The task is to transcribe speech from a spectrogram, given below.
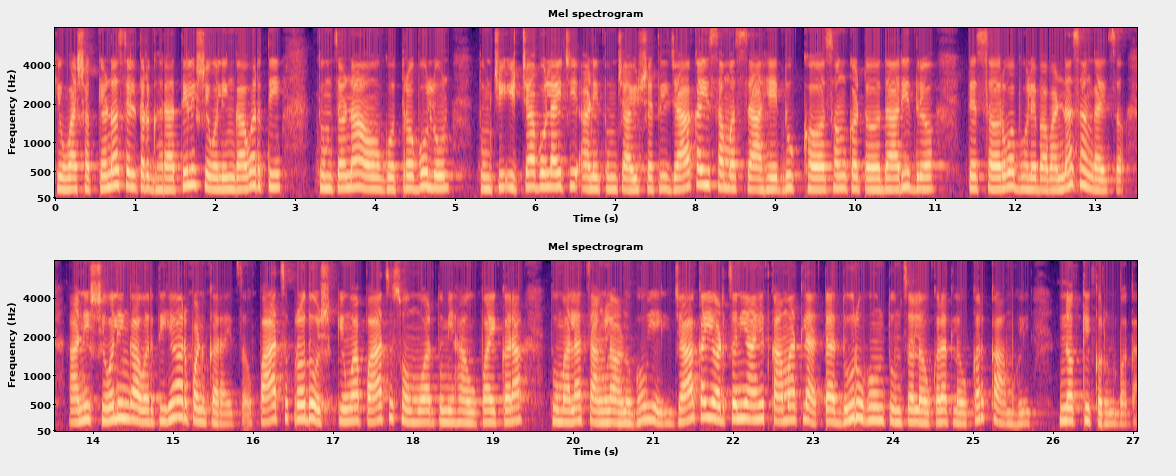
किंवा शक्य नसेल तर घरातील शिवलिंगावरती तुमचं नाव गोत्र बोलून तुमची इच्छा बोलायची आणि तुमच्या आयुष्यातील ज्या काही समस्या आहेत दुःख संकट दारिद्र्य ते सर्व भोलेबाबांना सांगायचं आणि शिवलिंगावरती हे अर्पण करायचं. पाच प्रदोष किंवा पाच सोमवार तुम्ही हा उपाय करा तुम्हाला चांगला अनुभव येईल. ज्या काही अडचणी आहेत कामातल्या त्या दूर होऊन तुमचं लवकरात लवकर काम होईल. नक्की करून बघा.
